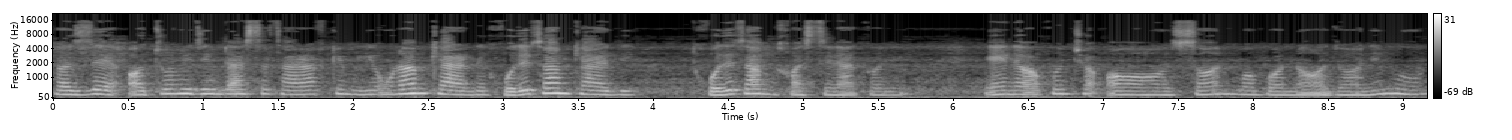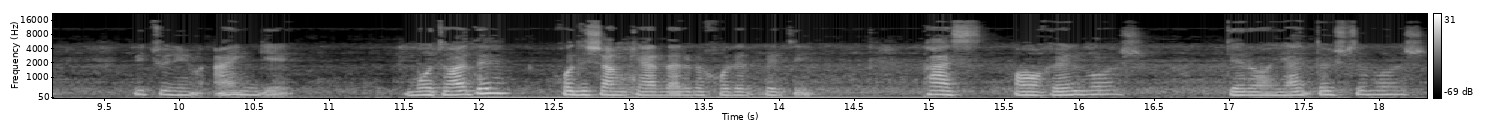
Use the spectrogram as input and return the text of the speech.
تازه آتو میدیم دست طرف که میگه اونم کرده خودت هم کردی خودت هم می‌خواستی نکنی. یعنی آکن چه آسان ما با نادانیمون می‌تونیم انگ متاده خودشم کرده رو به خودت بدی. پس عاقل باش درایت داشته باش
